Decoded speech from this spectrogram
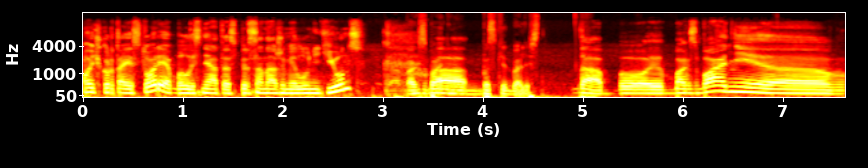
очень крутая история, была снята с персонажами Луни Тюнс, Бакс Банни, А, баскетболист. да, Бакс Банни, э,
